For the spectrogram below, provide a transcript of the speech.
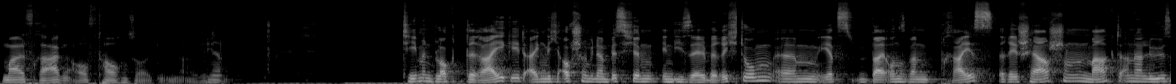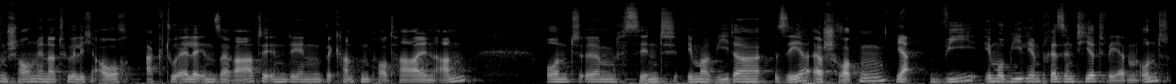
mal Fragen auftauchen sollten. Ja. Themenblock 3 geht eigentlich auch schon wieder ein bisschen in dieselbe Richtung. Ähm, jetzt bei unseren Preisrecherchen, Marktanalysen schauen wir natürlich auch aktuelle Inserate in den bekannten Portalen an und ähm, sind immer wieder sehr erschrocken, ja. wie Immobilien präsentiert werden. Und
